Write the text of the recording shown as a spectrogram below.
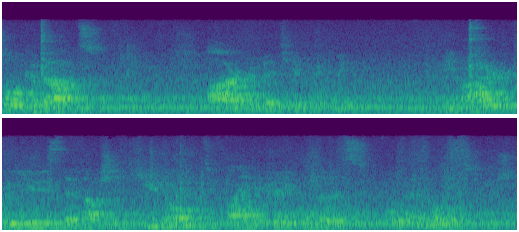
talk about R a bit here quickly. In R, we use the function Q norm to find the critical limits for the normal distribution.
